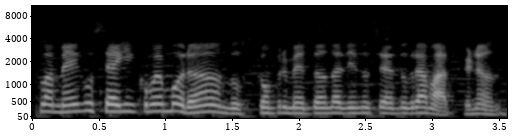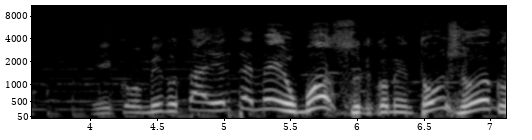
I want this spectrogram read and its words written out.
Flamengo seguem comemorando, se cumprimentando ali no centro do gramado. Fernando. E comigo tá ele também, o moço que comentou o jogo.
